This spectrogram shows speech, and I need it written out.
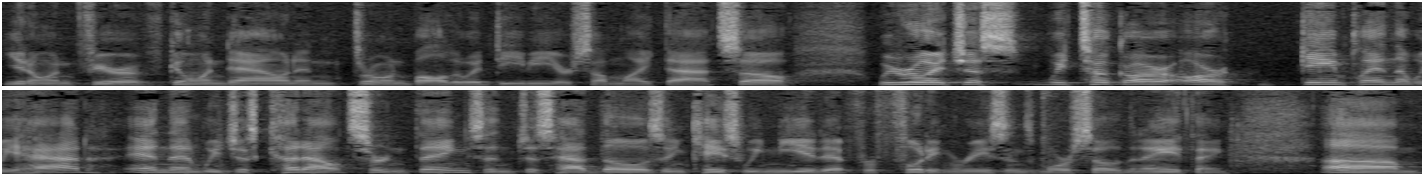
you know, in fear of going down and throwing ball to a DB or something like that. So we really just we took our, our game plan that we had and then we just cut out certain things and just had those in case we needed it for footing reasons more so than anything. Um,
